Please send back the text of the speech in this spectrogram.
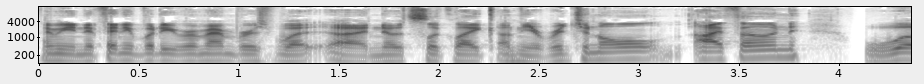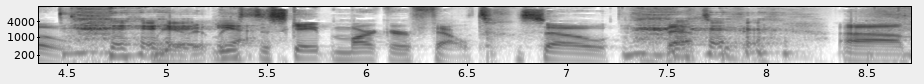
I mean, if anybody remembers what uh, notes look like on the original iPhone, whoa, we have at least yeah. escape marker felt. So that's good. um,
